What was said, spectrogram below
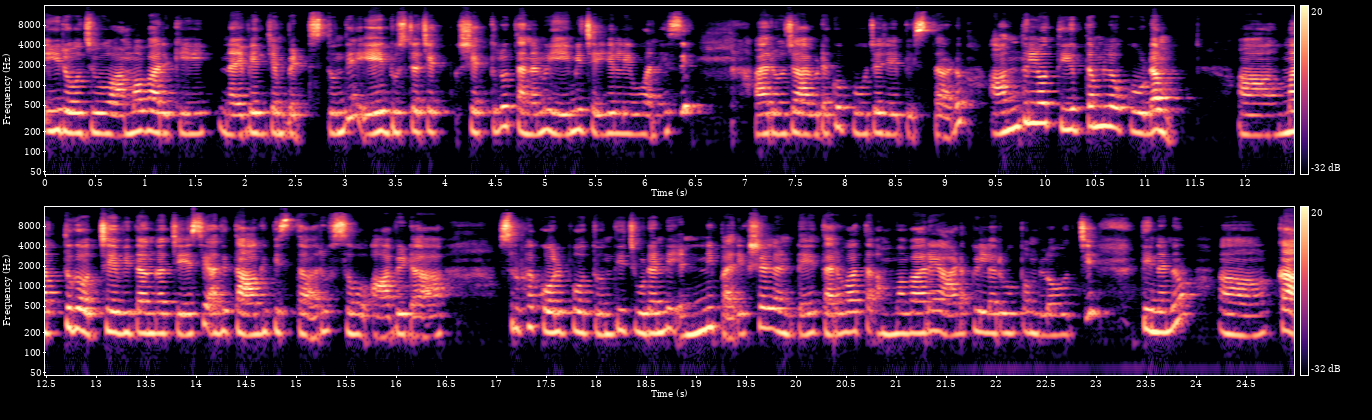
ఈరోజు అమ్మవారికి నైవేద్యం పెట్టిస్తుంది. ఏ దుష్ట శక్తులు తనను ఏమి చేయలేవు అనేసి ఆ రోజు ఆవిడకు పూజ చేపిస్తాడు. అందులో తీర్థంలో కూడా మత్తుగా వచ్చే విధంగా చేసి అది తాగిపిస్తారు. సో ఆవిడ సృహ కోల్పోతుంది. చూడండి ఎన్ని పరీక్షలు అంటే తర్వాత అమ్మవారే ఆడపిల్ల రూపంలో వచ్చి తినను కా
